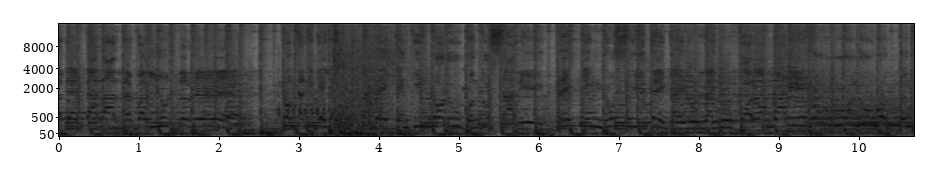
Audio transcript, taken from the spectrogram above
ಅದೇ ತರ ರೆವಲ್ಯೂಷನರಿ ನನಗೆ ಯಾಕೆ ಕೆಂಕಿ ನೋಡು ಒಂದು ಸಾರಿ ಬ್ರೇಕಿಂಗ್ ನ್ಯೂಸ್ ಇದೆ ಗೈಡು ಲೈನು ಫಾಲೋ ಮಾಡಿ. ರೂಲು ಒಪ್ಪಂದೆ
